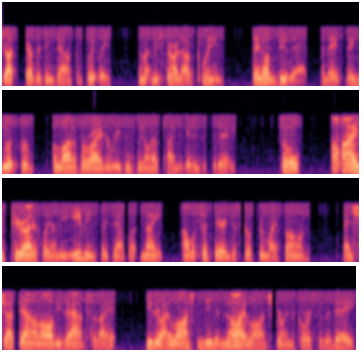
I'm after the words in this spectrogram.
shut everything down completely. and let me start out clean. They don't do that, and they they do it for a lot of variety of reasons we don't have time to get into today. So I periodically on the evenings, for example, at night, I will sit there and just go through my phone and shut down all these apps that I either I launched and didn't even know I launched during the course of the day,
